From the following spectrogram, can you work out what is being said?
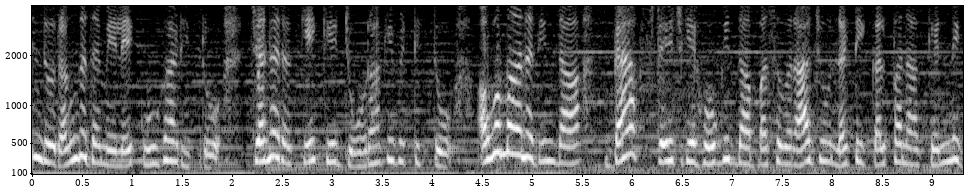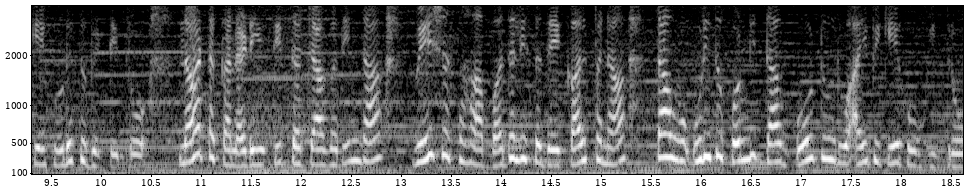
ಎಂದು ರಂಗದ ಮೇಲೆ ಕೂಗಾಡಿದ್ರು. ಜನರ ಕೇಕೆ ಜೋರಾಗಿ ಬಿಟ್ಟಿತ್ತು. ಅವಮಾನದಿಂದ ಬ್ಯಾಕ್ ಸ್ಟೇಜ್ಗೆ ಹೋಗಿದ್ದ ಬಸವರಾಜು ನಟಿ ಕಲ್ಪನಾ ಕೆನ್ನೆಗೆ ಹೊಡೆದು ಬಿಟ್ಟಿದ್ರು. ನಾಟಕ ನಡೆಯುತ್ತಿದ್ದ ಜಾಗದಿಂದ ವೇಷ ಸಹ ಬದಲಿಸದೆ ಕಲ್ಪನಾ ತಾವು ಉಳಿದುಕೊಂಡಿದ್ದ ಗೋಟೂರು ಐಬಿಗೆ ಹೋಗಿದ್ರು.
